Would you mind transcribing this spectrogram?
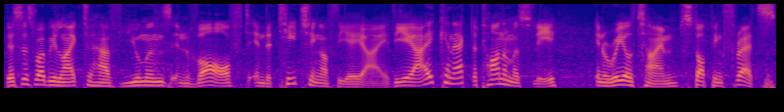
this is why we like to have humans involved in the teaching of the AI. The AI can act autonomously in real time, stopping threats,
